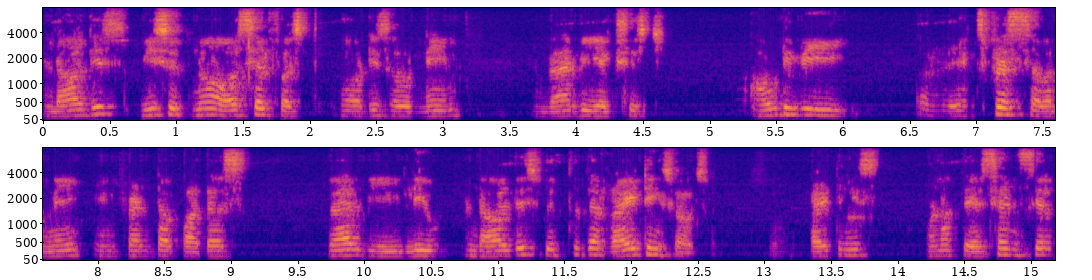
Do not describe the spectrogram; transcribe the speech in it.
And all this we should know ourselves first what is our name where we exist. How do we uh, express our name in front of others where we live and all this with the writings also. So writing is one of the essential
